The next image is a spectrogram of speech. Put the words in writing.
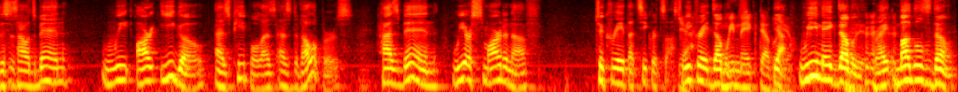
This is how it's been. We, our ego as people, as, as developers, has been we are smart enough to create that secret sauce. We create W. We make W. Yeah, we make W, right? Muggles don't.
